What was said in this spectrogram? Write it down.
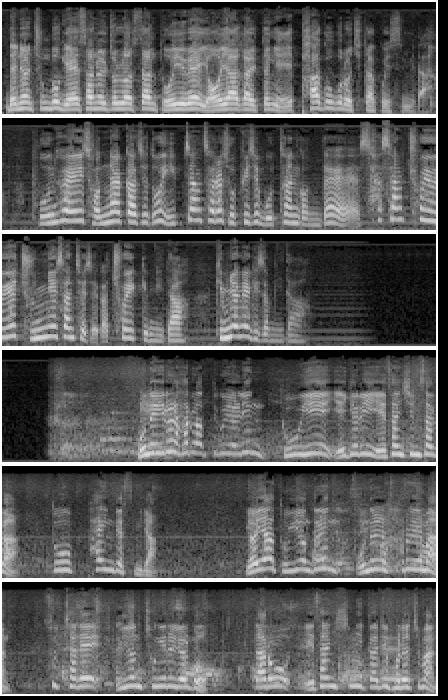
내년 충북 예산을 둘러싼 도의회 여야 갈등이 파국으로 치닫고 있습니다. 본회의 전날까지도 입장차를 좁히지 못한 건데 사상 초유의 준예산 체제가 초입깁니다. 김양일 기자입니다. 본회의를 하루 앞두고 열린 도의회 예결위 예산 심사가 또 파행됐습니다. 여야 도의원들은 오늘 하루에만 수차례 의원총회를 열고 따로 예산 심의까지 벌였지만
